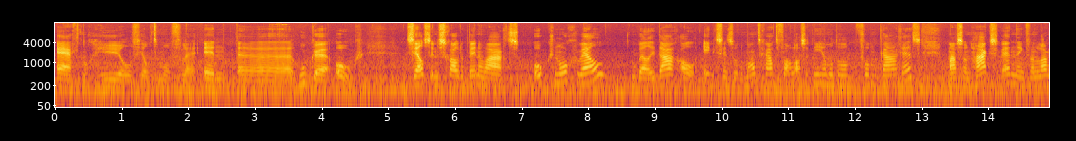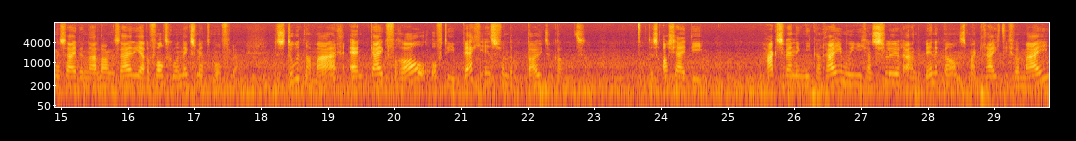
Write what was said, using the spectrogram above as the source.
echt nog heel veel te moffelen. In uh, hoeken ook. Zelfs in de schouder binnenwaarts ook nog wel. Hoewel je daar al enigszins door de mand gaat vallen als het niet helemaal door, voor elkaar is. Maar zo'n haakse wending van lange zijde naar lange zijde, ja, daar valt gewoon niks meer te moffelen. Dus doe het nou maar en kijk vooral of die weg is van de buitenkant. Dus als jij die haakswending niet kan rijden, moet je niet gaan sleuren aan de binnenkant, maar krijgt die van mij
